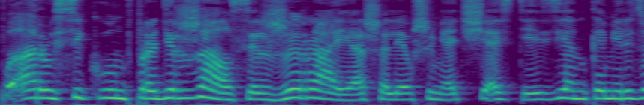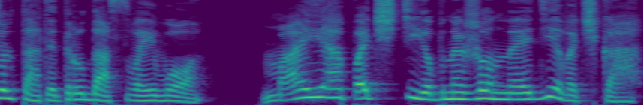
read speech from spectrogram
Пару секунд продержался, сжирая ошалевшими от счастья зенками результаты труда своего. Моя почти обнаженная девочка,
